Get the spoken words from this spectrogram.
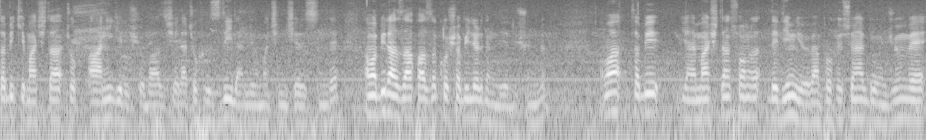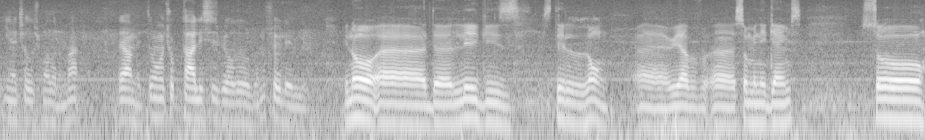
tabii ki maçta çok ani gelişiyor bazı şeyler. Çok hızlı ilerliyor maçın içerisinde. Ama biraz daha fazla koşabilirdim diye düşündüm. Ama tabii yani maçtan sonra dediğim gibi ben profesyonel bir oyuncuyum ve yine çalışmalarıma devam ettim ama çok talihsiz bir olay olduğunu söyleyebilirim. you know uh, the league is still long. Uh, we have uh, so many games. So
